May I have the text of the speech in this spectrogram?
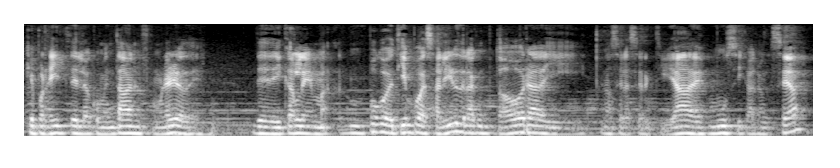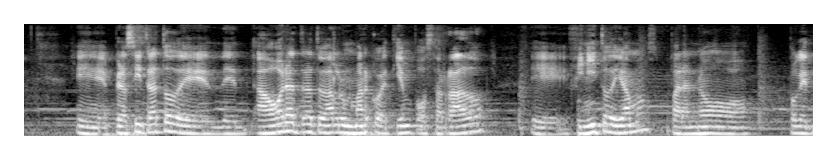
que, por ahí te lo comentaba en el formulario, de, de, dedicarle un poco de tiempo de salir de la computadora y, no sé, hacer actividades, música, lo que sea. Eh, pero sí, trato de, de, ahora trato de darle un marco de tiempo cerrado, eh, finito, digamos, para no... Porque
